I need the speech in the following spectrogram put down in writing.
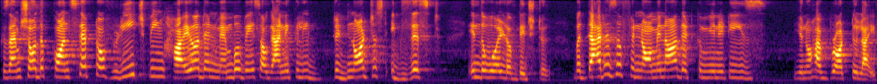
because I'm sure the concept of reach being higher than member base organically did not just exist in the world of digital, but that is a phenomena that communities, you know, have brought to life.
